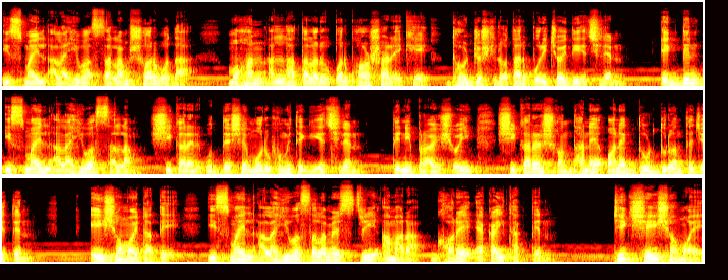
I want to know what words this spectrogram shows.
ইসমাইল আলাহিউসাল্লাম সর্বদা মহান আল্লাহ তালার উপর ভরসা রেখে ধৈর্যশীলতার পরিচয় দিয়েছিলেন। একদিন ইসমাইল আলাহিউসাল্লাম শিকারের উদ্দেশ্যে মরুভূমিতে গিয়েছিলেন। তিনি প্রায়শই শিকারের সন্ধানে অনেক দূর দূরান্তে যেতেন। এই সময়টাতে ইসমাইল আলাহিউসাল্লামের স্ত্রী আমারা ঘরে একাই থাকতেন। ঠিক সেই সময়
